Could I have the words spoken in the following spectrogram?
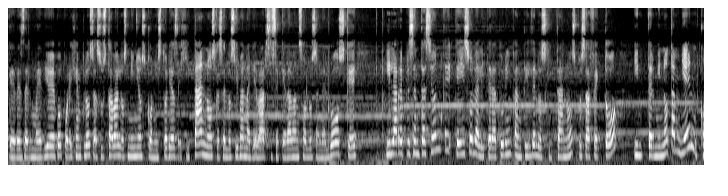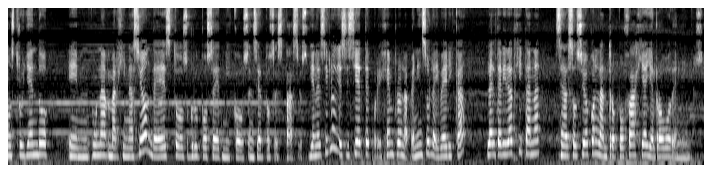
que desde el medioevo, por ejemplo, se asustaba a los niños con historias de gitanos que se los iban a llevar si se quedaban solos en el bosque. Y la representación que, hizo la literatura infantil de los gitanos, pues afectó y terminó también construyendo em, una marginación de estos grupos étnicos en ciertos espacios. Y en el siglo XVII, por ejemplo, en la península ibérica, la alteridad gitana se asoció con la antropofagia y el robo de niños.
